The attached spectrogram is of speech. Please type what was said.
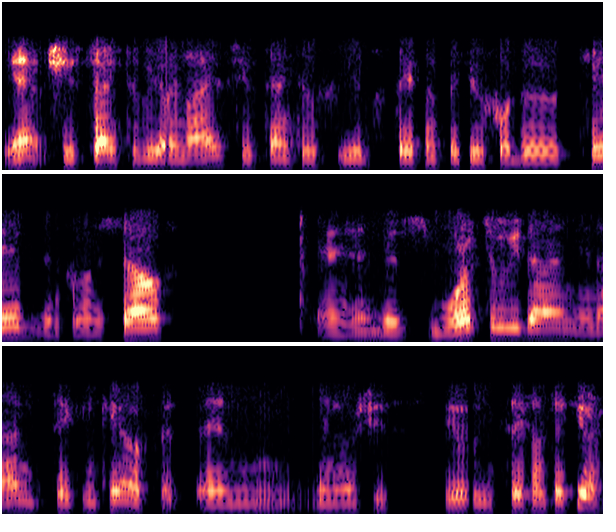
Yeah, she's trying to be organized. She's trying to feel safe and secure for the kids and for herself. And there's work to be done, and I'm taking care of it. And you know, she's feeling safe and secure.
